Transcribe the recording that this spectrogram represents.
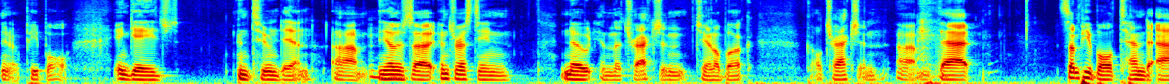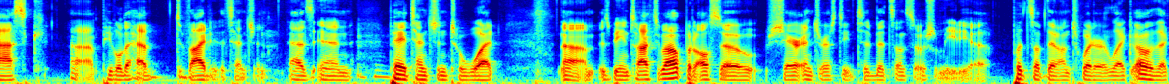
you know people engaged and tuned in um, mm-hmm. you know there's an interesting note in the traction channel book called traction um, that some people tend to ask uh, people to have divided attention, as in mm-hmm. pay attention to what um, is being talked about, but also share interesting tidbits on social media. Put something on Twitter like, "Oh, the,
